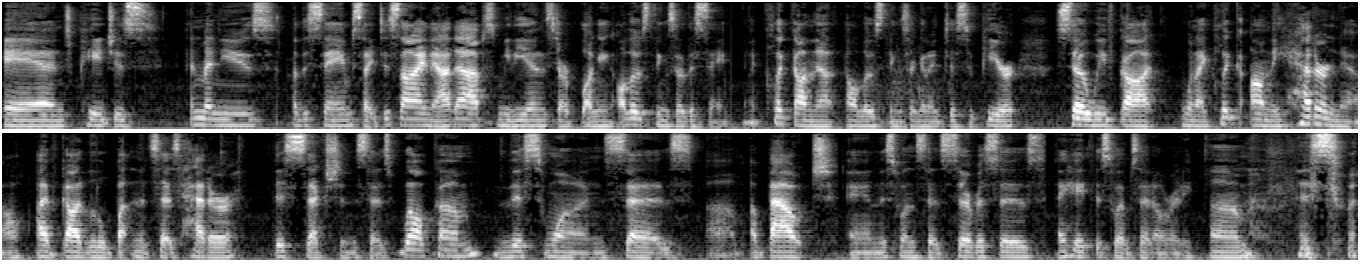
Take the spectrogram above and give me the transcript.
And pages and menus are the same. Site design, add apps, media, and start blogging, all those things are the same. Going to click on that, all those things are going to disappear. So we've got, when I click on the header now, I've got a little button that says header. This section says welcome. This one says um, about, and this one says services. I hate this website already. Um, I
